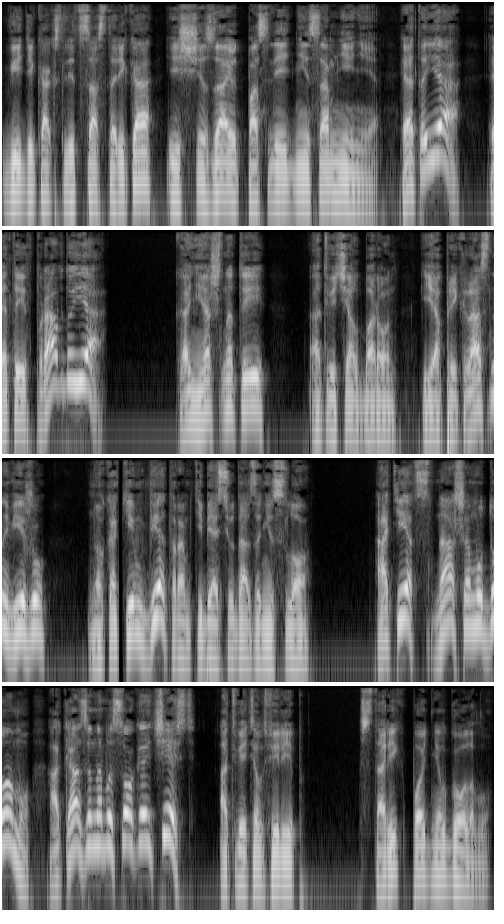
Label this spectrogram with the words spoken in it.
видя, как с лица старика исчезают последние сомнения. «Это я! Это и вправду я!» «Конечно ты!» — отвечал барон. «Я прекрасно вижу. Но каким ветром тебя сюда занесло?» «Отец, нашему дому оказана высокая честь!» — ответил Филипп. Старик поднял голову.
